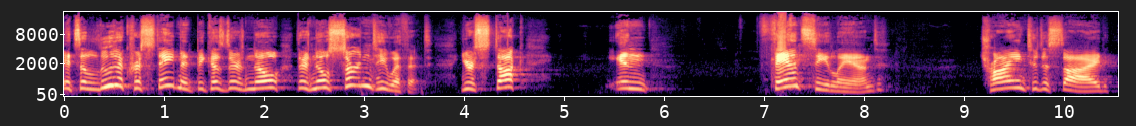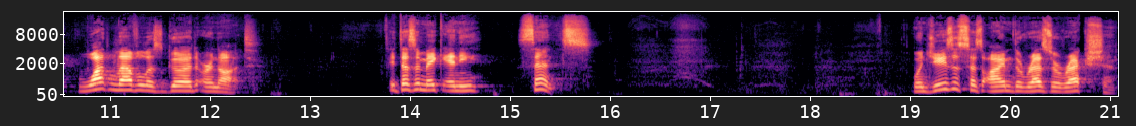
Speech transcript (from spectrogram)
it's a ludicrous statement because there's no, there's no certainty with it. You're stuck in fancy land trying to decide what level is good or not. It doesn't make any sense. When Jesus says, I'm the resurrection,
